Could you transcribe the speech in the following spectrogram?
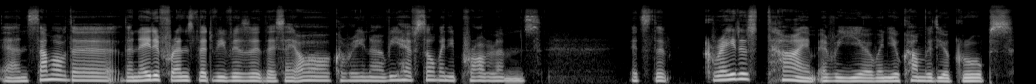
And some of the, the native friends that we visit, they say, Oh, Corinna, we have so many problems. It's the greatest time every year when you come with your groups.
